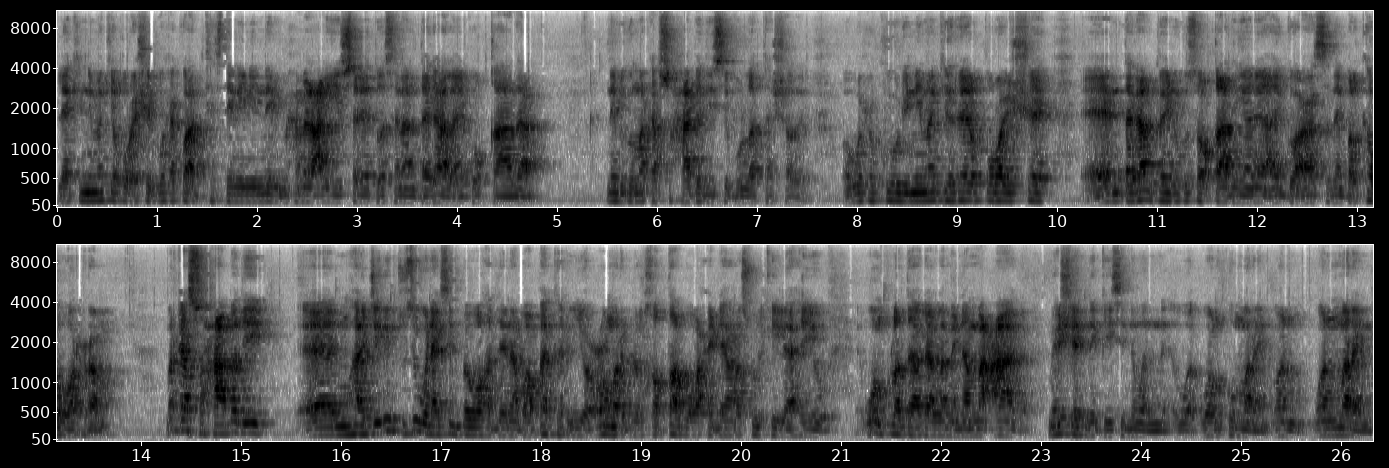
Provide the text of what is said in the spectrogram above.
laakiin nimankii quraysheed waxay ku adkaysteen in nebi maxamed calayhi salaatu wasalaam dagaal ay ku qaadaan nebigu markaa saxaabadiisii buu la tashaday oo wuxuu ku yihi nimankii reer qurayshe dagaal bay nagu soo qaadayaan ee ay go'aansadeen bal ka warrama. Markaas saxaabadii muhaajiriintu si wanaagsan bay u hadleen abubakar iyo cumar ibn alkhataab oo waxay dhaheen rasuulka ilaahayow waan kula dagaalamaynaa macaaga. Meeshaadna geysidna waan ku marayn waan marayna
